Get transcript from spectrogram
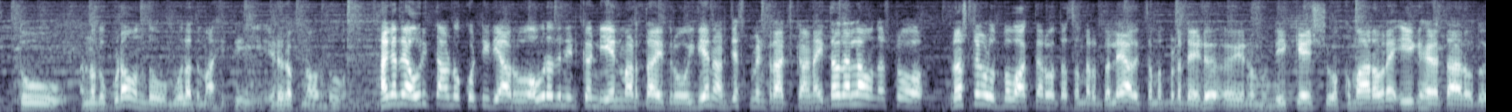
ಇತ್ತು ಅನ್ನೋದು ಕೂಡ ಒಂದು ಮೂಲದ ಮಾಹಿತಿ ಯಡಿಯೂರಪ್ಪನವ್ರದ್ದು. ಹಾಗಾದ್ರೆ ಅವ್ರಿಗೆ ತಗೊಂಡೋಗಿ ಕೊಟ್ಟಿದ್ಯಾರು ಅವ್ರು ಅದನ್ನ ಇಟ್ಕೊಂಡು ಏನ್ ಮಾಡ್ತಾ ಇದ್ರು? ಇದೇನು ಅಡ್ಜಸ್ಟ್ಮೆಂಟ್ ರಾಜಕಾರಣ? ಈ ತರದೆಲ್ಲ ಒಂದಷ್ಟು ಪ್ರಶ್ನೆಗಳು ಉದ್ಭವ ಆಗ್ತಾ ಇರುವಂತ ಸಂದರ್ಭದಲ್ಲೇ ಅದಕ್ಕೆ ಸಂಬಂಧಪಟ್ಟಂತೆ ಏನು ಡಿ ಕೆ ಶಿವಕುಮಾರ್ ಅವರೇ ಈಗ ಹೇಳ್ತಾ ಇರೋದು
